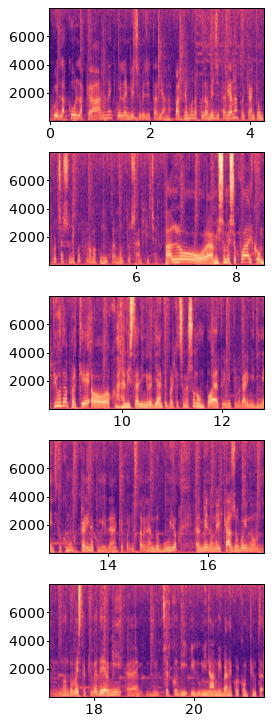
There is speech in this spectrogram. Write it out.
quella con la carne, quella invece vegetariana. Partiamo da quella vegetariana perché è anche un processo di cottura ma comunque è molto semplice. Allora, mi sono messo qua il computer perché ho qua la lista degli ingredienti perché ce ne sono un po' e altrimenti magari mi dimentico. Comunque carina come idea anche perché sta venendo buio e almeno nel caso voi non, non doveste più vedermi eh, cerco di illuminarmi bene col computer.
